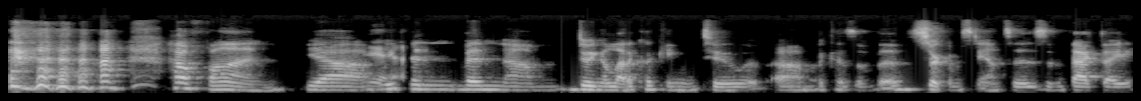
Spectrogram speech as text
How fun! Yeah. yeah, we've been been um, doing a lot of cooking too um, because of the circumstances. In fact, I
